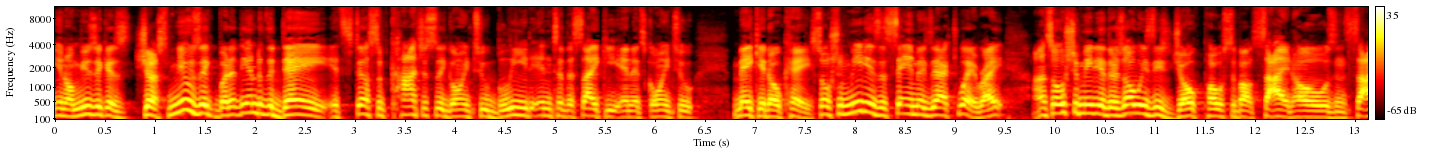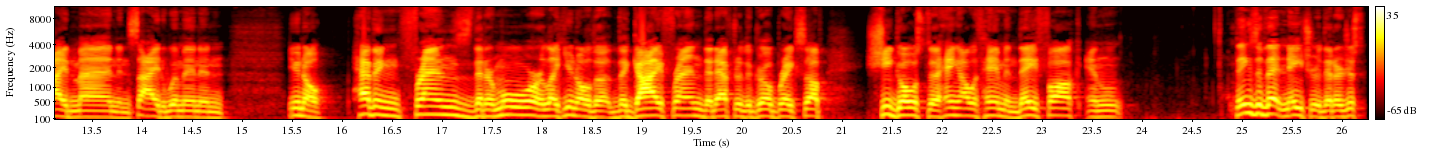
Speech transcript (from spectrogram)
you know, music is just music, but at the end of the day, it's still subconsciously going to bleed into the psyche and it's going to make it okay. Social media is the same exact way, right? On social media, there's always these joke posts about side hoes and side men and side women and, you know, having friends that are more like, you know, the, the guy friend that after the girl breaks up, she goes to hang out with him and they fuck and things of that nature that are just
